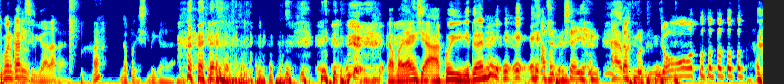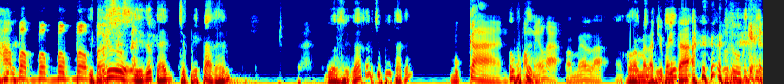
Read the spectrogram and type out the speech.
Cuman kan Pakai serigala kan? Hah? Gak pakai serigala. kabayang si aku gitu kan. Eh, eh, eh, Apa sayang? Tak bro. Dot tot tot tot tot. Abab bab bab bab. itu itu kan Cupita kan dua serigala kan Cupita kan Bukan. Oh, bukan. Pamela. Pamela. Kalau Pamela Cupita. Bukan.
